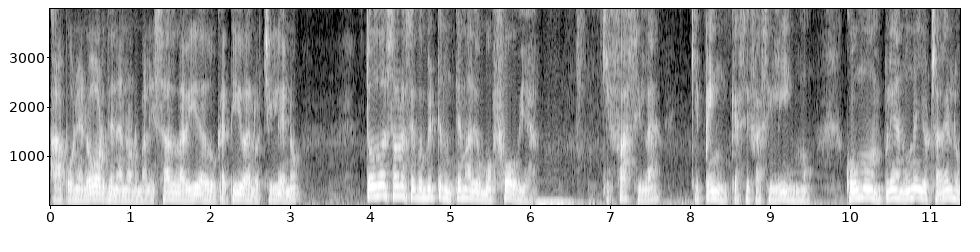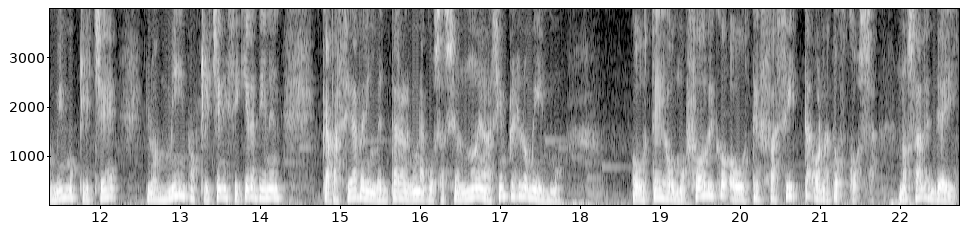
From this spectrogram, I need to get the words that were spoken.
a poner orden, a normalizar la vida educativa de los chilenos, todo eso ahora se convierte en un tema de homofobia. Qué fácil, ¿eh? Qué penca ese facilismo. Cómo emplean una y otra vez los mismos clichés, los mismos clichés, ni siquiera tienen capacidad para inventar alguna acusación nueva, siempre es lo mismo. O usted es homofóbico, o usted es fascista, o las dos cosas. No salen de ahí.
